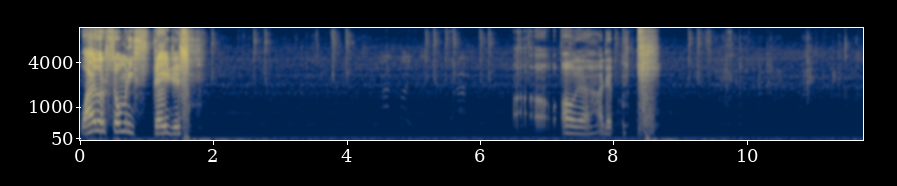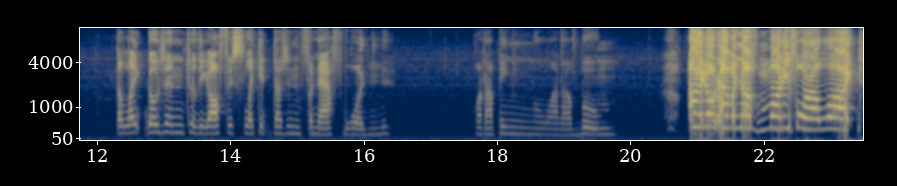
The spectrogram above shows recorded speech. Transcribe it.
Why are there so many stages? Uh, oh yeah, I did. The light goes into the office like it does in FNAF 1. Wada bing, wada boom. I don't have enough money for a light!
